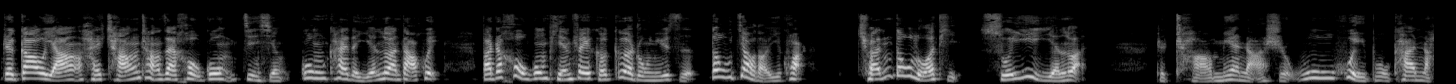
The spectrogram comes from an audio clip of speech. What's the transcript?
这高阳还常常在后宫进行公开的淫乱大会，把这后宫嫔妃和各种女子都叫到一块儿，全都裸体随意淫乱。这场面呐是污秽不堪呐！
